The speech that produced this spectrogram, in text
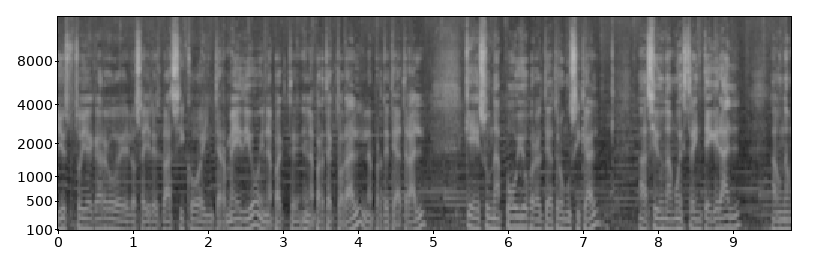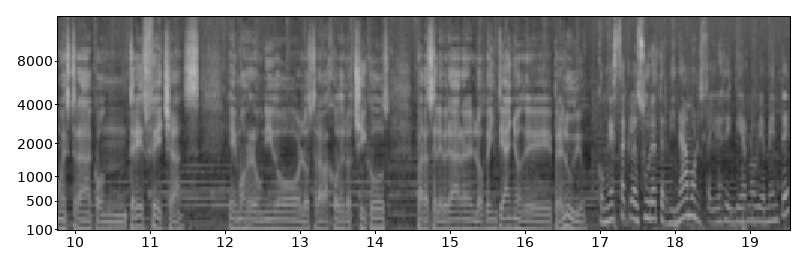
Yo estoy a cargo de los talleres básico e intermedio en la, parte, en la parte actoral, en la parte teatral, que es un apoyo para el teatro musical. Ha sido una muestra integral, una muestra con tres fechas. Hemos reunido los trabajos de los chicos para celebrar los 20 años de Preludio. Con esta clausura terminamos los talleres de invierno, obviamente,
